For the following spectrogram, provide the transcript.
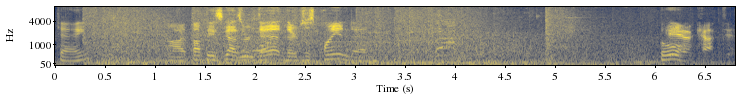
Okay. Oh, I thought these guys were dead. They're just playing dead. Cool. Here, Captain.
